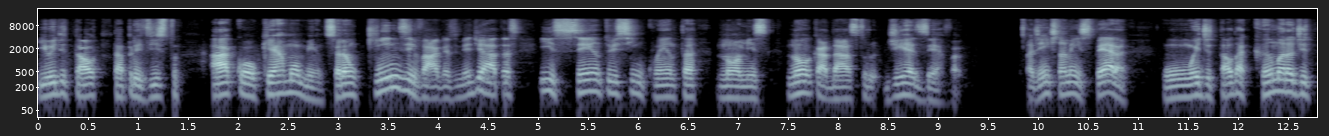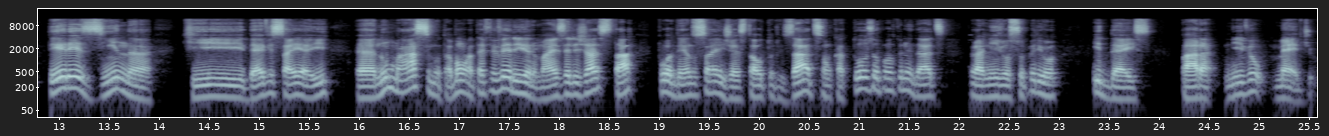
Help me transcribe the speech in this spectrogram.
e o edital está previsto a qualquer momento. Serão 15 vagas imediatas e 150 nomes no cadastro de reserva. A gente também espera um edital da Câmara de Teresina, que deve sair aí é, no máximo, tá bom? Até fevereiro, mas ele já está podendo sair, já está autorizado. São 14 oportunidades para nível superior e 10 para nível médio.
